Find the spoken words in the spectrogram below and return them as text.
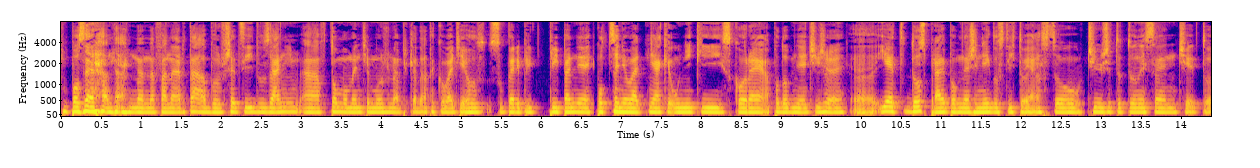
pozerá na, na, na fanarta alebo všetci idú za ním a v tom momente môžu napríklad atakovať jeho supery, prípadne podceňovať nejaké úniky skore a podobne. Čiže je to dosť pravdepodobné, že niekto z týchto jazdcov, či už je to Tunisen, či je to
